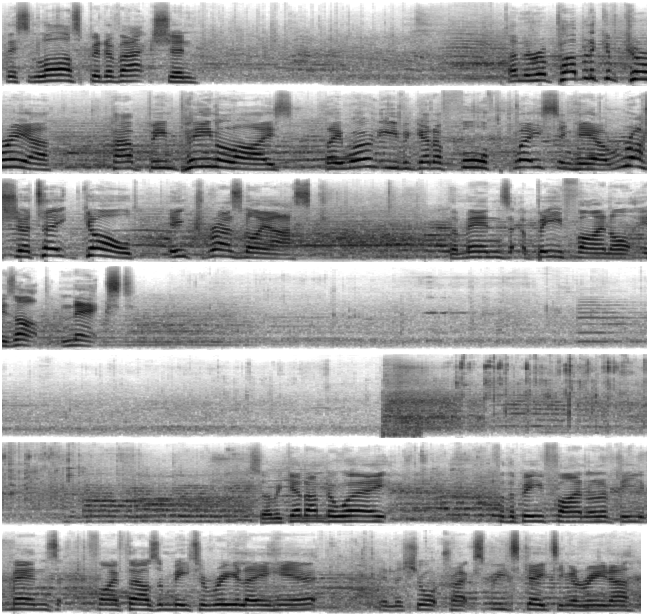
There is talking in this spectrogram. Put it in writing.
this last bit of action. And the Republic of Korea have been penalised. They won't even get a fourth placing here. Russia take gold in Krasnoyarsk. The men's B final is up next. So we get underway for the B final of the men's 5,000 meter relay here in the short track speed skating arena.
